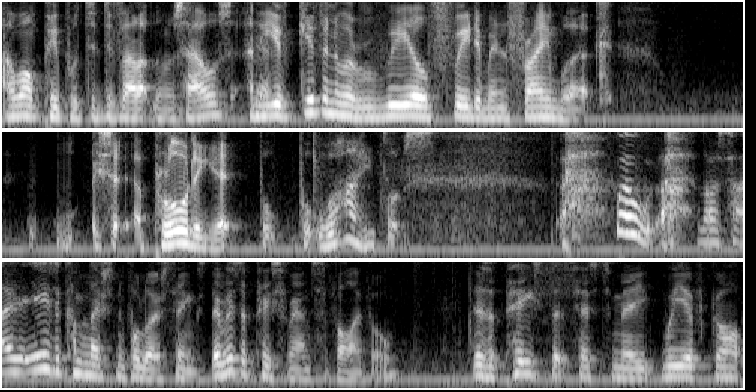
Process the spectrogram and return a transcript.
I want people to develop themselves, and yeah. you've given them a real freedom in framework. It's applauding it, but but why? What's well, it is a combination of all those things. There is a piece around survival there's a piece that says to me, we have got,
